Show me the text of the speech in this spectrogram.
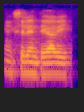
Excelente, Gaby.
